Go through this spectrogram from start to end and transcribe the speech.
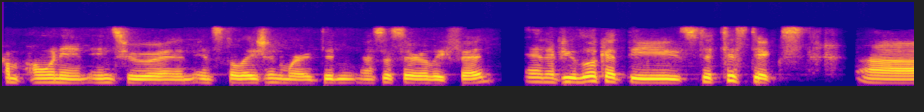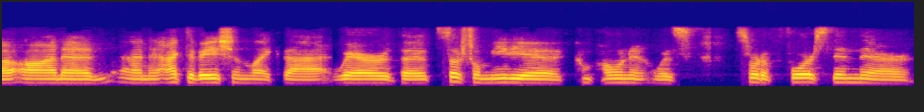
component into an installation where it didn't necessarily fit. And if you look at the statistics uh, on an, an activation like that, where the social media component was sort of forced in there,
